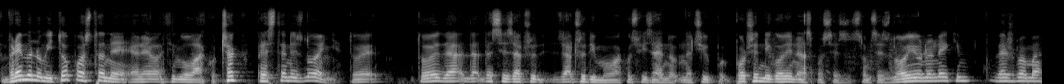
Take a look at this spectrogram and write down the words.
vremenom i to postane relativno lako. Čak prestane znojenje. To je, to je da, da, da se začudi, začudimo ovako svi zajedno. Znači, u po- početnih godina smo se, sam se znojio na nekim vežbama,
